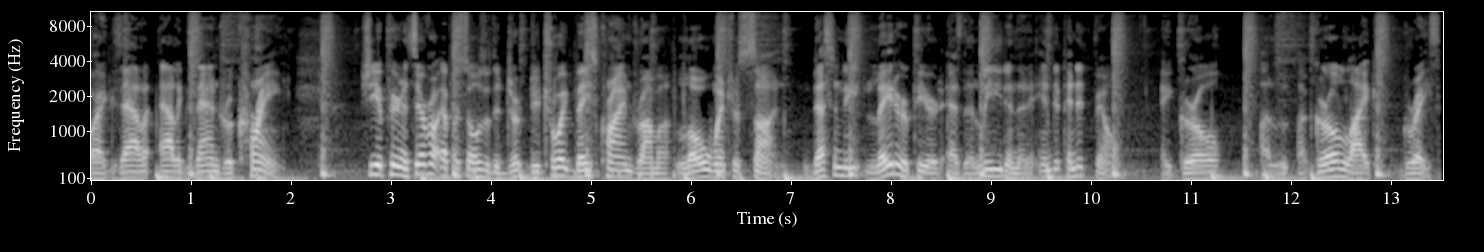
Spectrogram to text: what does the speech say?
or Alexandra Crane. She appeared in several episodes of the De- Detroit-based crime drama Low Winter Sun. Destiny later appeared as the lead in the independent film A Girl, a, a Girl Like Grace,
